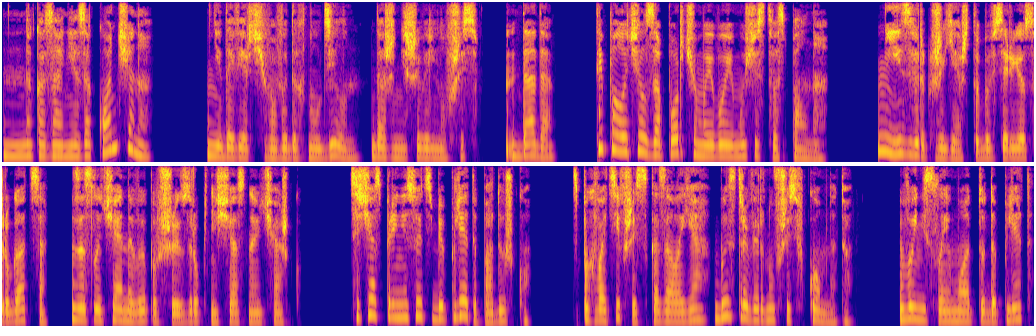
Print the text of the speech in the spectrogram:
Наказание закончено? недоверчиво выдохнул Дилан, даже не шевельнувшись. Да-да. Ты получил за порчу моего имущества сполна. Не изверг же я, чтобы всерьез ругаться за случайно выпавшую из рук несчастную чашку. Сейчас принесу тебе плед и подушку, спохватившись, сказала я, быстро вернувшись в комнату. Вынесла ему оттуда плед,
